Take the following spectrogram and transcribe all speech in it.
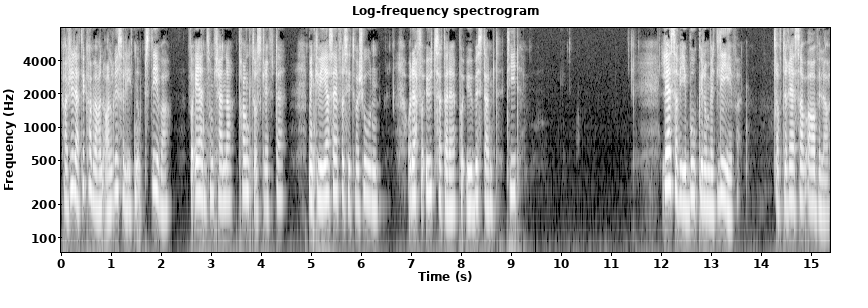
Kanskje dette kan være en aldri så liten oppstiver for en som kjenner trang til å skrifte, men kvier seg for situasjonen og derfor utsetter det på ubestemt tid. Leser vi i boken om et liv av Teresa av Avila,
